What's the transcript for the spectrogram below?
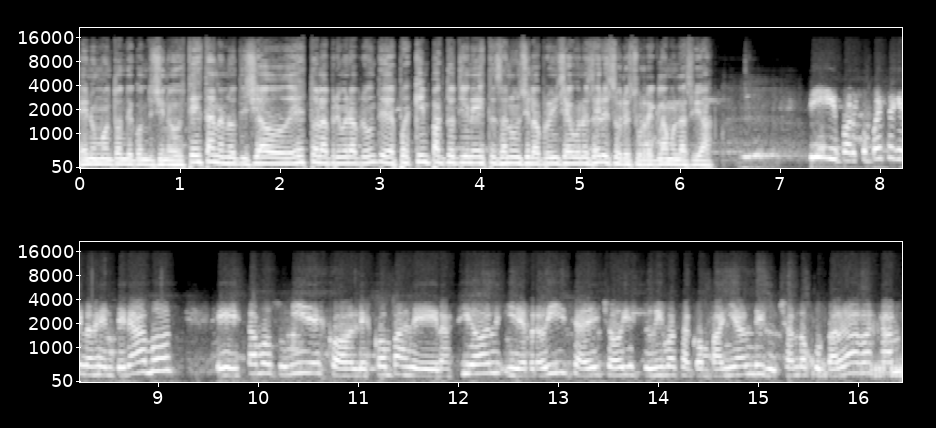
en un montón de condiciones. ¿Ustedes están anoticiados de esto? La primera pregunta y después, ¿qué impacto tiene estos anuncios de la provincia de Buenos Aires sobre su reclamo en la ciudad? Sí, por supuesto que nos enteramos. Eh, estamos unidos con les compas de Nación y de provincia. De hecho, hoy estuvimos acompañando y luchando junto al Garraham.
